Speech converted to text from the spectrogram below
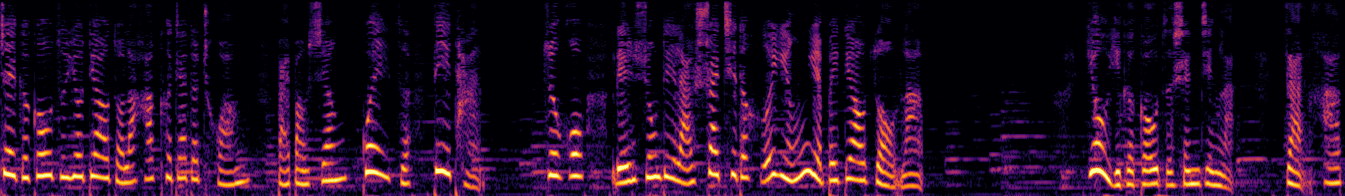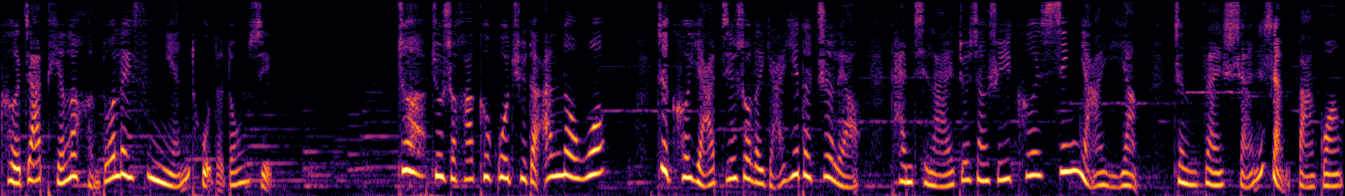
这个钩子又调走了哈克家的床、百宝箱、柜子、地毯，最后连兄弟俩帅气的合影也被调走了。又一个钩子伸进来，在哈克家填了很多类似粘土的东西。这就是哈克过去的安乐窝。这颗牙接受了牙医的治疗，看起来就像是一颗新牙一样，正在闪闪发光。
